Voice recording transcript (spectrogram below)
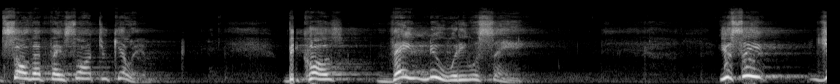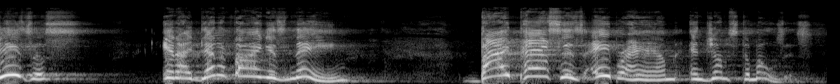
so that they sought to kill him because they knew what he was saying. You see, Jesus, in identifying his name, bypasses Abraham and jumps to Moses.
